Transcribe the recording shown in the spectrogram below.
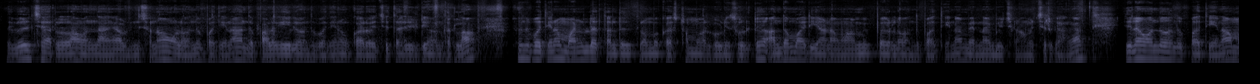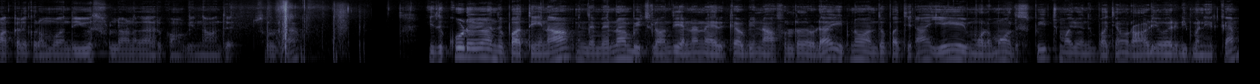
இந்த வீல் சேர்லலாம் வந்தாங்க அப்படின்னு சொன்னால் அவங்கள வந்து பார்த்திங்கன்னா அந்த பலகையில் வந்து பார்த்திங்கன்னா உட்கார வச்சு தள்ளிட்டு வந்துடலாம் ஸோ வந்து பார்த்திங்கன்னா மண்ணில் தள்ளுறதுக்கு ரொம்ப கஷ்டமாக இருக்கும் அப்படின்னு சொல்லிட்டு அந்த மாதிரியான அமைப்புகளை வந்து பார்த்திங்கன்னா மெரினா பீச்சில் அமைச்சிருக்காங்க இதெல்லாம் வந்து வந்து பார்த்திங்கன்னா மக்களுக்கு ரொம்ப வந்து யூஸ்ஃபுல்லானதாக இருக்கும் அப்படின்னு தான் வந்து சொல்கிறேன் இது கூடவே வந்து பார்த்தீங்கன்னா இந்த மெரினா பீச்சில் வந்து என்னென்ன இருக்குது அப்படின்னு நான் சொல்கிறத விட இன்னும் வந்து பார்த்தீங்கன்னா ஏஐ மூலமாக ஒரு ஸ்பீச் மாதிரி வந்து பார்த்தீங்கன்னா ஒரு ஆடியோவை ரெடி பண்ணியிருக்கேன்.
